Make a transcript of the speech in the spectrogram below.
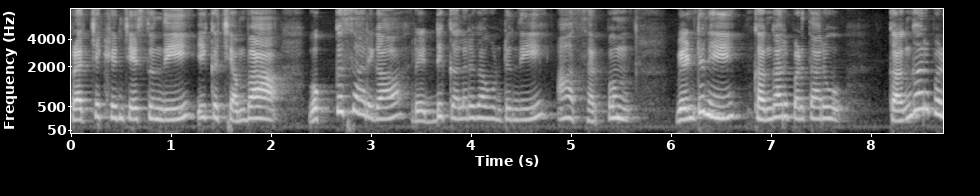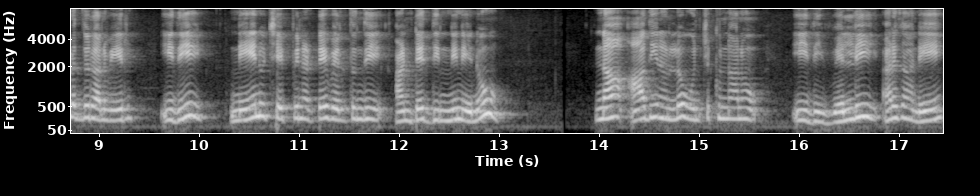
ప్రత్యక్షం చేస్తుంది ఇక చంబా. ఒక్కసారిగా రెడ్ కలర్గా ఉంటుంది ఆ సర్పం. వెంటనే కంగారు పడతారు. కంగారు పడద్దు రణవీర్. ఇది నేను చెప్పినట్టే వెళ్తుంది. అంటే దీన్ని నేను నా ఆధీనంలో ఉంచుకున్నాను. ఇది వెళ్ళి అనగానే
